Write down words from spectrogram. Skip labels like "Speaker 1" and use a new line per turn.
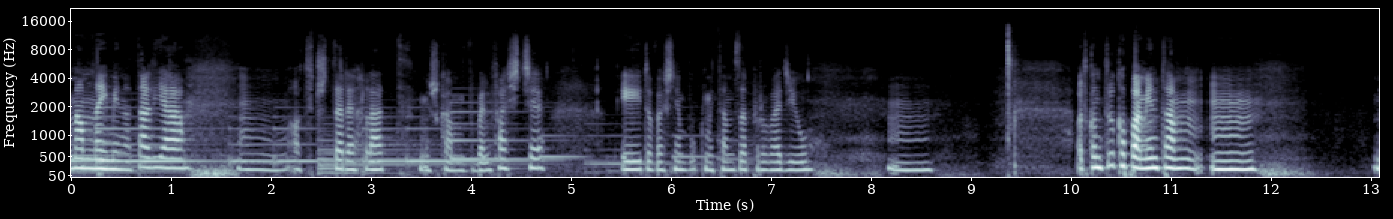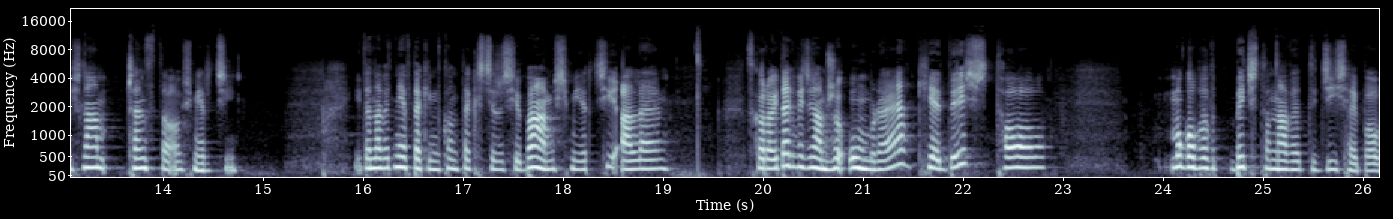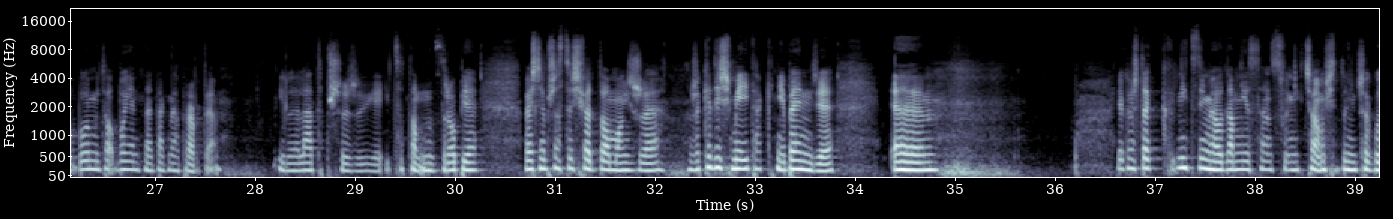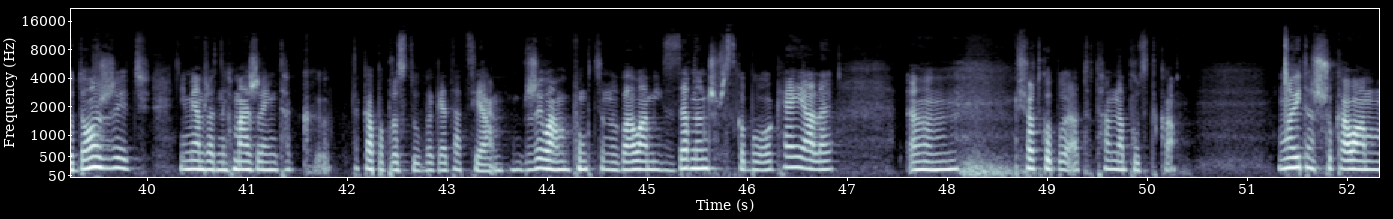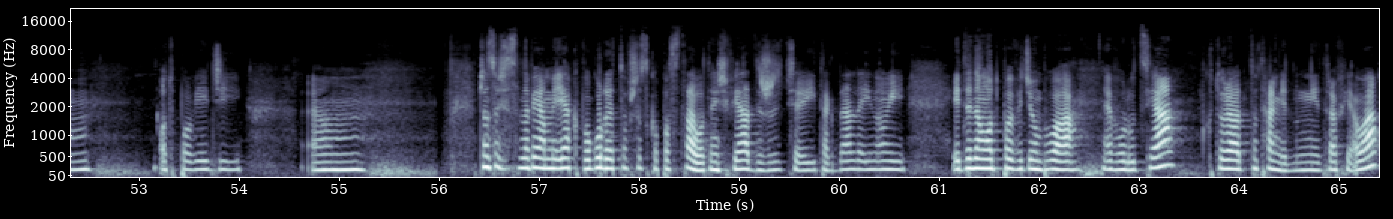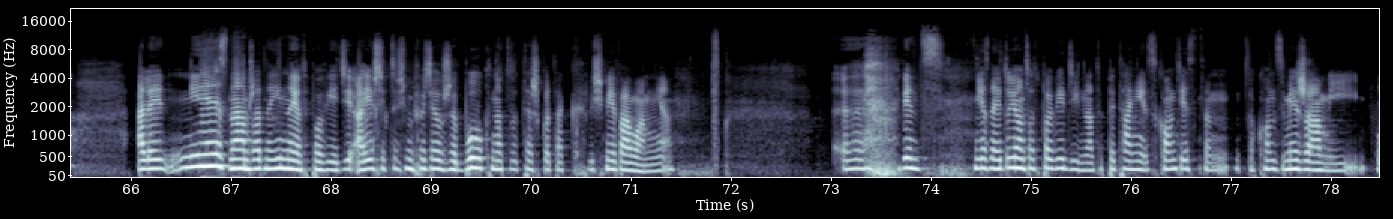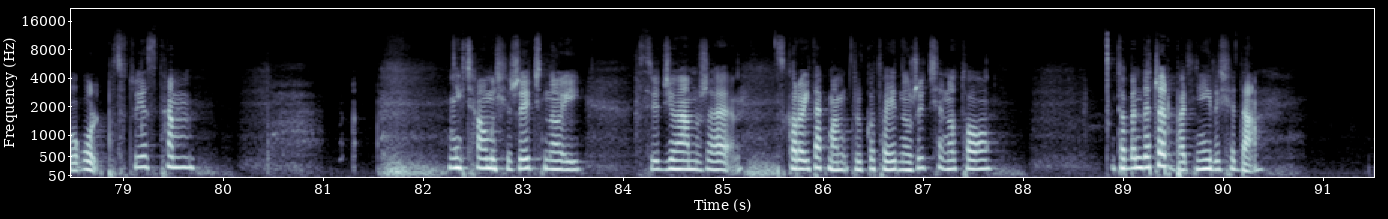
Mam na imię Natalia. Mm, od czterech lat mieszkam w Belfaście i to właśnie Bóg mnie tam zaprowadził. Mm. Odkąd tylko pamiętam, mm, myślałam często o śmierci. I to nawet nie w takim kontekście, że się bałam śmierci, ale skoro i tak wiedziałam, że umrę kiedyś, to mogłoby być to nawet dzisiaj, bo było mi to obojętne tak naprawdę ile lat przeżyję i co tam zrobię, właśnie przez tę świadomość, że, że kiedyś mnie i tak nie będzie. Jakoś tak nic nie miało dla mnie sensu, nie chciałam się do niczego dążyć, nie miałam żadnych marzeń, tak, taka po prostu wegetacja. Żyłam, funkcjonowałam i z zewnątrz wszystko było ok, ale w środku była totalna pustka. No i też szukałam odpowiedzi. Często się zastanawiałam, jak w ogóle to wszystko powstało, ten świat, życie i tak dalej. No i jedyną odpowiedzią była ewolucja, która totalnie do mnie nie trafiała, ale nie znałam żadnej innej odpowiedzi. A jeśli ktoś mi powiedział, że Bóg, no to też go tak wyśmiewałam, nie? E, więc nie znajdując odpowiedzi na to pytanie, skąd jestem, dokąd zmierzam i w ogóle po co tu jestem, nie chciało mi się żyć, no i stwierdziłam, że skoro i tak mam tylko to jedno życie, no to, to będę czerpać, nie ile się da.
